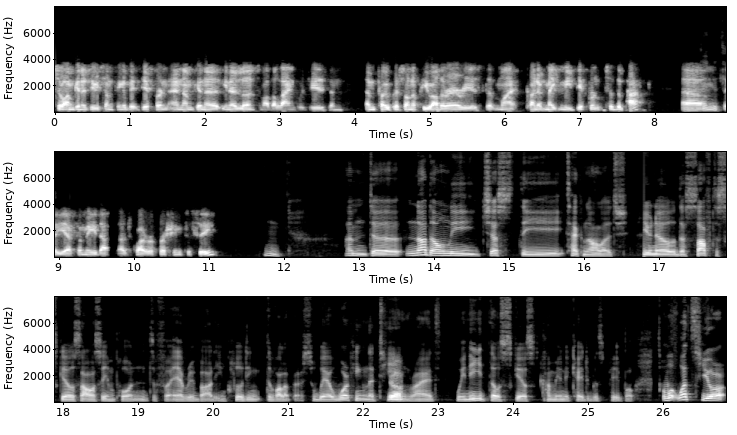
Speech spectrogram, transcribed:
So I'm going to do something a bit different and I'm going to, you know, learn some other languages and, and focus on a few other areas that might kind of make me different to the pack. Um, so yeah, for me, that, that's quite refreshing to see. Mm. And uh, not only just the technology, you know, the soft skills are also important for everybody, including developers. We're working in a team, yeah. right? We need those skills to communicate with people. What's your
